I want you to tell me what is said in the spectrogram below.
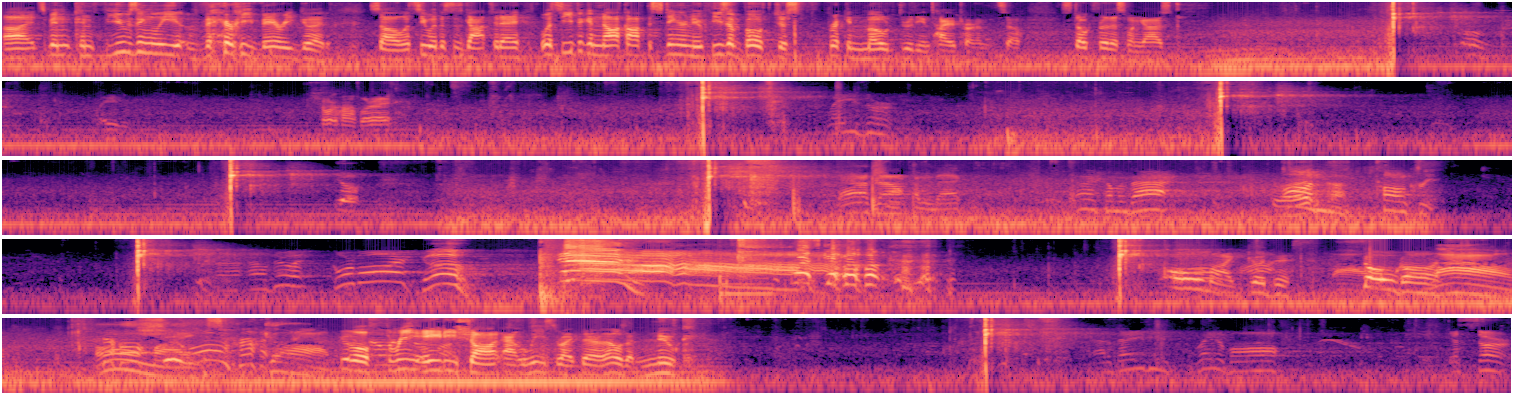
Uh, it's been confusingly very, very good. So let's see what this has got today. Let's see if it can knock off the Stinger Nuke. These have both just freaking mowed through the entire tournament. So stoked for this one, guys. Short hop, all right. laser. Yo. That's out. coming back. I ain't coming back. All On the concrete. Uh, I'll do it. Scoreboard. Go! Let's go! oh my goodness. So gone. Wow. Oh my god. Good little 380 shot at least right there. That was a nuke. Baby. Later ball. Yes, sir.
